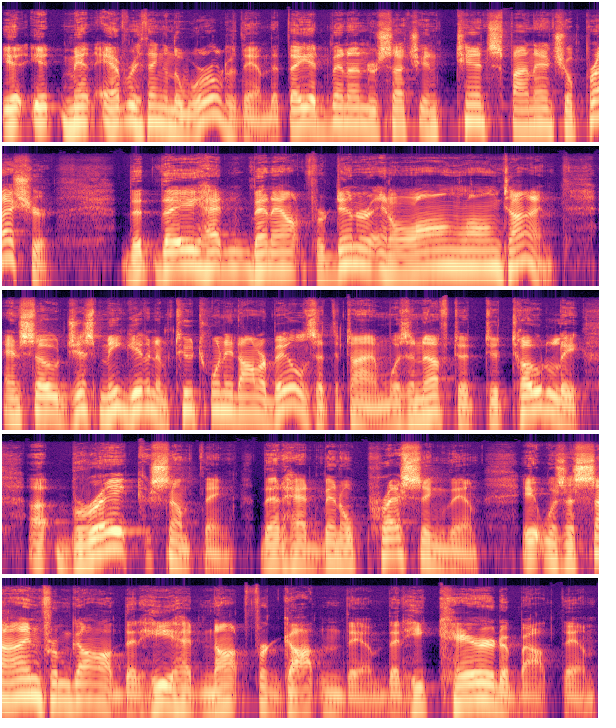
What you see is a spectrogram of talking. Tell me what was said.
it, it meant everything in the world to them that they had been under such intense financial pressure that they hadn't been out for dinner in a long, long time. And so just me giving them two $20 bills at the time was enough to, to totally uh, break something that had been oppressing them. It was a sign from God that He had not forgotten them, that He cared about them.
